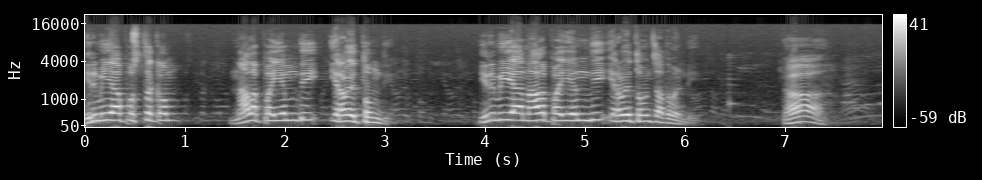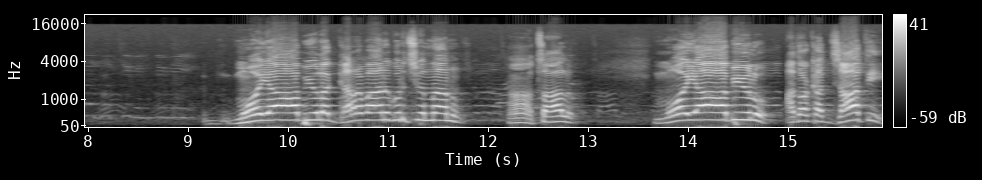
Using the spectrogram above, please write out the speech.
ఇర్మియా పుస్తకం నలభై ఎనిమిది ఇరవై తొమ్మిది. ఇర్మియా నలభై ఎనిమిది ఇరవై తొమ్మిది చదవండి. ఆ, మోయాబియుల గర్వాన్ని గురించి విన్నాను. చాలు. మోయాబియులు అదొక జాతి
